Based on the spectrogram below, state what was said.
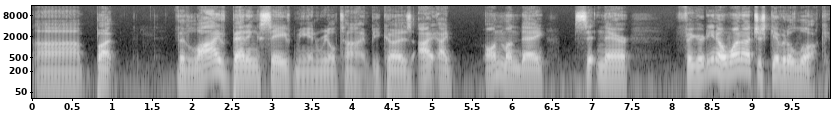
Uh, but the live betting saved me in real time because I, I on Monday sitting there, figured, you know, why not just give it a look?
